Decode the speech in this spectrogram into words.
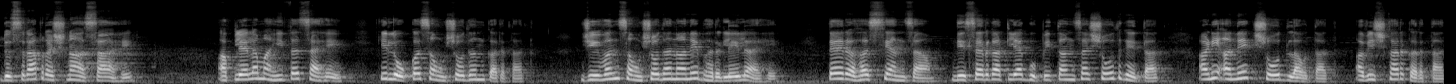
दुसरा प्रश्न असा आहे आपल्याला माहीतच आहे की लोक संशोधन करतात. जीवन संशोधनाने भरलेलं आहे. ते रहस्यांचा निसर्गातल्या गुपितांचा शोध घेतात आणि अनेक शोध लावतात आविष्कार करतात.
